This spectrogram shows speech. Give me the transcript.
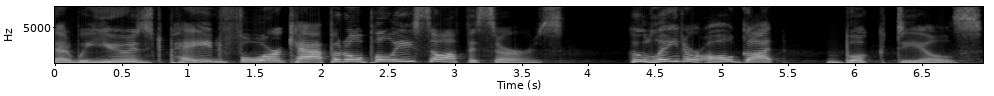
that we used paid for Capitol police officers, who later all got book deals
